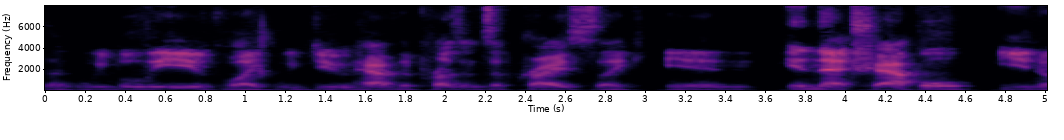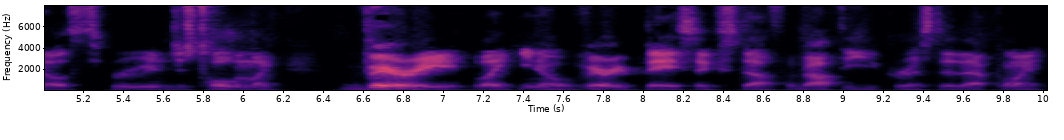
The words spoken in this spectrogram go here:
that we believe like we do have the presence of Christ like in in that chapel, you know, through and just told him like very like you know very basic stuff about the Eucharist at that point.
